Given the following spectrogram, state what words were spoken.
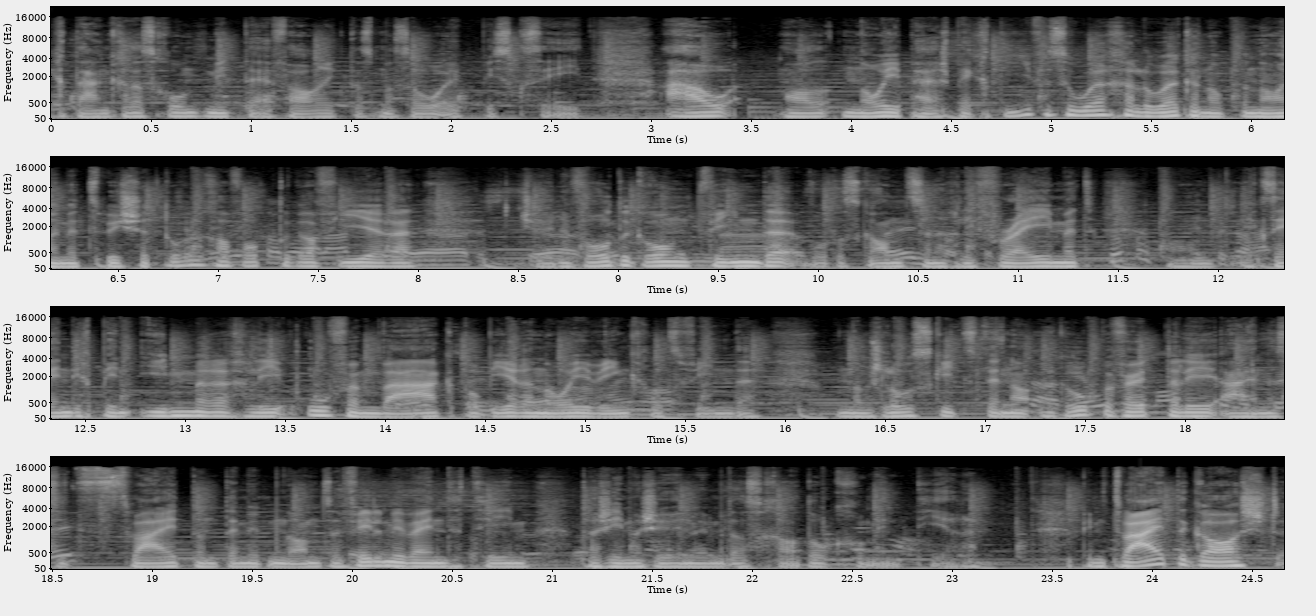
ich denke, das kommt mit der Erfahrung, dass man so etwas sieht. Auch mal neue Perspektiven suchen, schauen, ob man noch jemand zwischendurch kann fotografieren kann, einen schönen Vordergrund finden, wo das Ganze ein bisschen framet. Und ihr seht, ich bin immer ein bisschen auf dem Weg, probiere neue Winkel zu finden. Und am Schluss gibt es dann noch ein Gruppenfoto, einerseits das zweite und dann mit dem ganzen Film-Event-Team. Das ist immer schön, wenn man das kann dokumentieren kann. Beim zweiten Gast,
